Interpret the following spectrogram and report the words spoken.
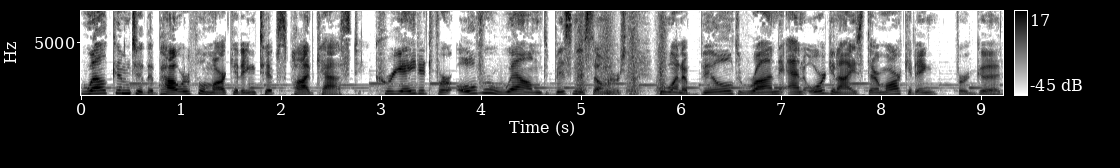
Welcome to the Powerful Marketing Tips Podcast, created for overwhelmed business owners who want to build, run, and organize their marketing for good.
